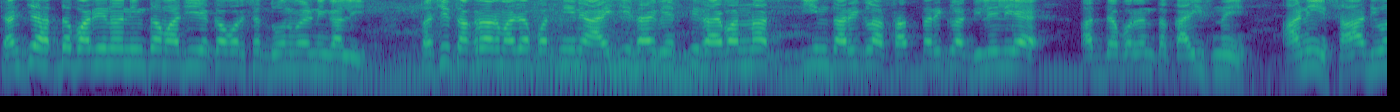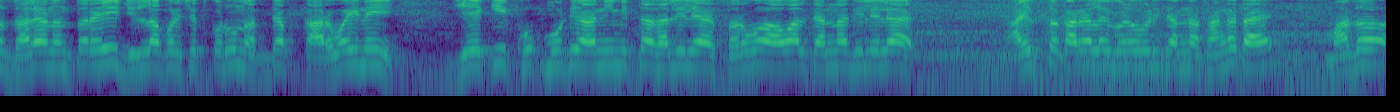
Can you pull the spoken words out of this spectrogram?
त्यांची हद्दपारी न निघता माझी एका वर्षात दोन वेळ निघाली. तशी तक्रार माझ्या पत्नीने आय जी साहेब एस पी साहेबांना तीन तारीखला सात तारीखला दिलेली आहे. अद्यापर्यंत काहीच नाही. आणि सहा दिवस झाल्यानंतरही जिल्हा परिषदकडून अद्याप कारवाई नाही. जे की खूप मोठी अनियमितता झालेली आहे. सर्व अहवाल त्यांना दिलेले आहेत. आयुक्त कार्यालय वेळोवेळी त्यांना सांगत आहे. माझं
